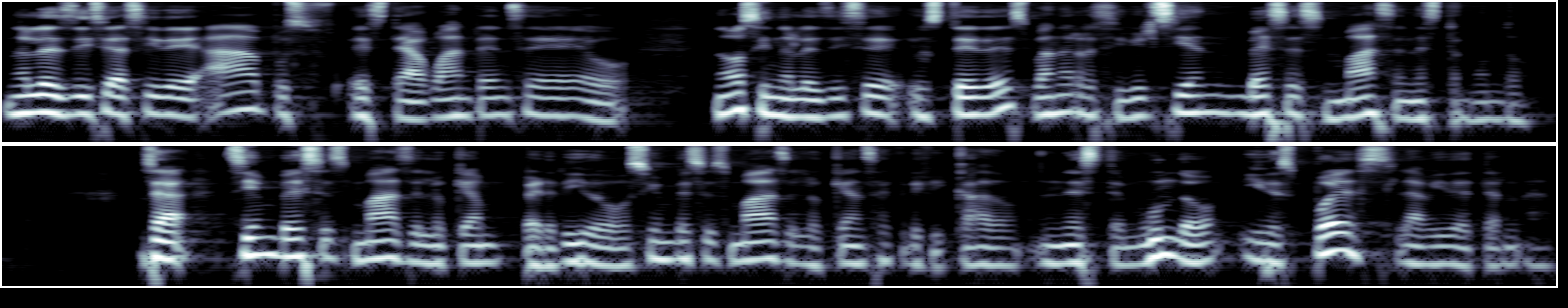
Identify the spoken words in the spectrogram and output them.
No les dice así de, ah, pues este, aguántense o no, sino les dice, ustedes van a recibir cien veces más en este mundo. O sea, 100 veces más de lo que han perdido o 100 veces más de lo que han sacrificado en este mundo y después la vida eterna.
